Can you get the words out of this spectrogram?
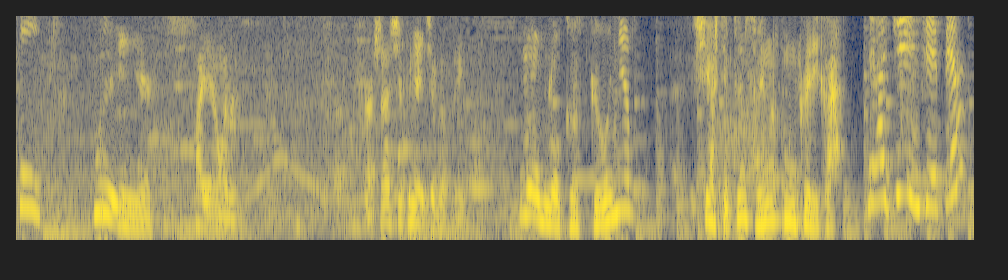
Pizza. Pâine! Hai, ia una. Așa și pune aici în frig. Luăm loc în scăunel și așteptăm să vină mâncărica. De la ce începem?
